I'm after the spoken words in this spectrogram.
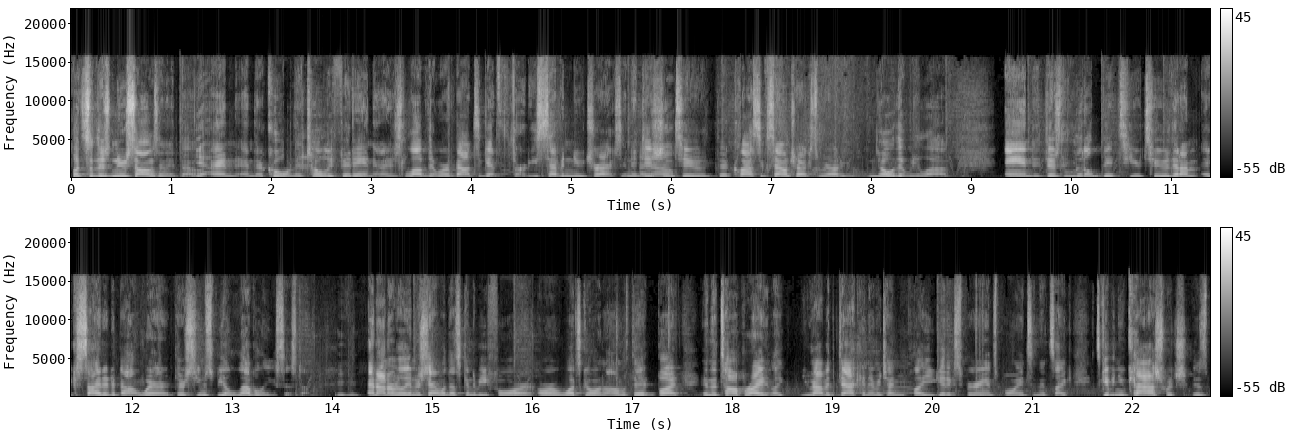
But so there's new songs in it though, Yeah. and and they're cool and they totally fit in. And I just love that we're about to get 37 new tracks in addition to the classic soundtracks we already know that we love. And there's little bits here too that I'm excited about where there seems to be a leveling system. Mhm. And I don't really understand what that's going to be for or what's going on with it. But in the top right, like you have a deck, and every time you play, you get experience points, and it's like it's giving you cash, which is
